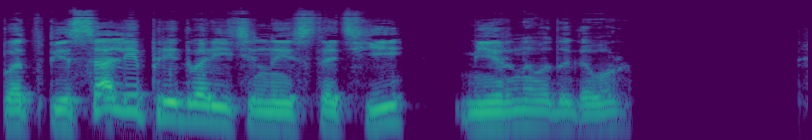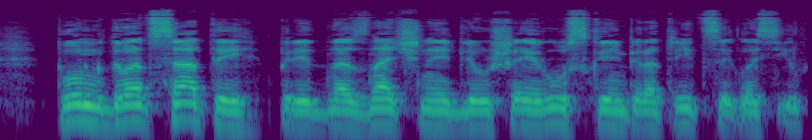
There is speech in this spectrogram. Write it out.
подписали предварительные статьи мирного договора. Пункт 20, предназначенный для ушей русской императрицы, гласил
